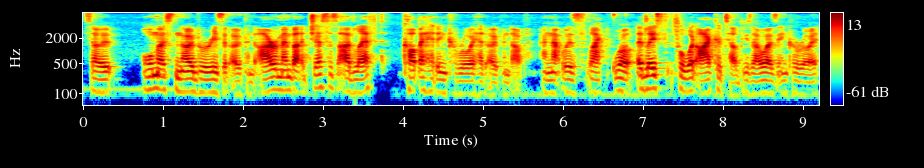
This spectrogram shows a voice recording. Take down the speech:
So almost no breweries had opened. I remember just as I'd left, Copperhead in Cooroy had opened up. And that was like, well, at least for what I could tell, because I was in Cooroy,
